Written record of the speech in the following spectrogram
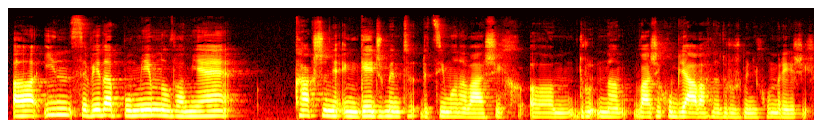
Uh, in seveda pomembno vam je, kakšen je engagement recimo, na, vaših, um, dru, na vaših objavah na družbenih omrežjih.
